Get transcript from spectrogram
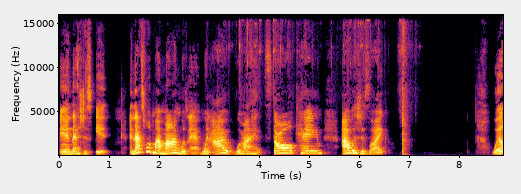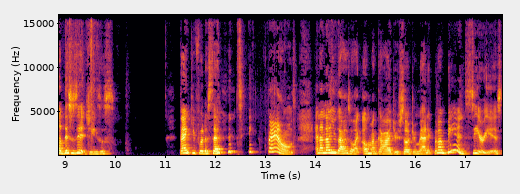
and that's just it. And that's what my mind was at when I when my stall came. I was just like, well, this is it, Jesus. Thank you for the 17 pounds. And I know you guys are like, oh my God, you're so dramatic, but I'm being serious.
